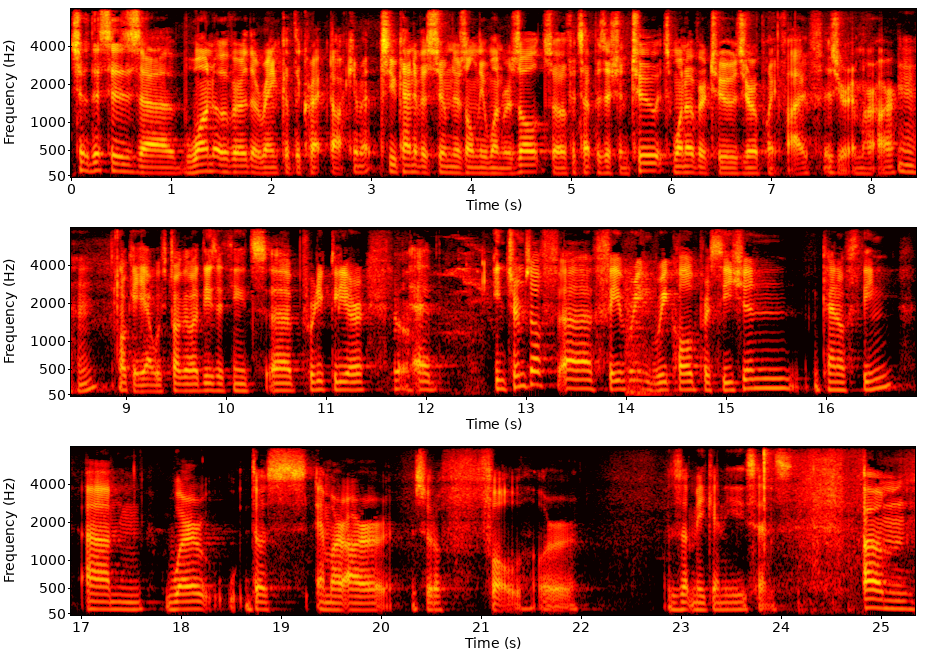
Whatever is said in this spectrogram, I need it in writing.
So this is uh, one over the rank of the correct document. So you kind of assume there's only one result. So if it's at position two, it's one over two, 0.5 is your MRR. Mm-hmm. Okay, yeah, we've talked about this. I think it's uh, pretty clear. Uh, in terms of uh, favoring recall precision kind of thing, um, where does MRR sort of fall, or does that make any sense? Um,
